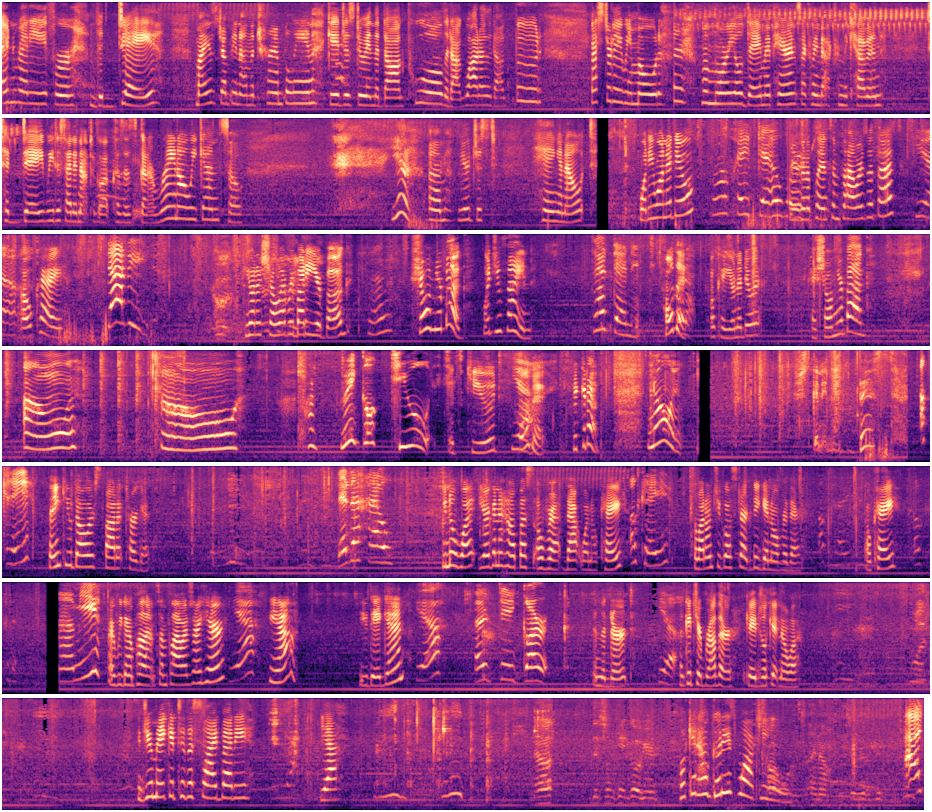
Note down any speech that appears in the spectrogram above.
and ready for the day. Myah's jumping on the trampoline. Gage is doing the dog pool, the dog water, the dog food. Yesterday we mowed Memorial Day. My parents are coming back from the cabin today we decided not to go up because it's gonna rain all weekend so yeah um we're just hanging out what do you want to do Okay, flowers. you're gonna plant some flowers with us Yeah. okay Daddy. you want to show everybody your bug Huh? show them your bug what'd you find Dad it. hold it okay you want to do it okay show them your bug Oh. Oh. Wiggle cute. it's cute Yeah. hold it pick it up No. she's gonna need this Okay. thank you dollar spot at target There's a help. You know what? You're gonna help us over at that one, okay? Okay. So why don't you go start digging over there, Okay. okay? Okay. Mommy? Are we gonna plant some flowers right here? Yeah. Yeah? You digging? Yeah. I dig garlic. In the dirt? Yeah. Look at your brother. Gage, look at Noah. Did you make it to the slide, buddy? Yeah. No, this one can't go here. Look at how good he's walking. Oh, I know. These are really good. I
